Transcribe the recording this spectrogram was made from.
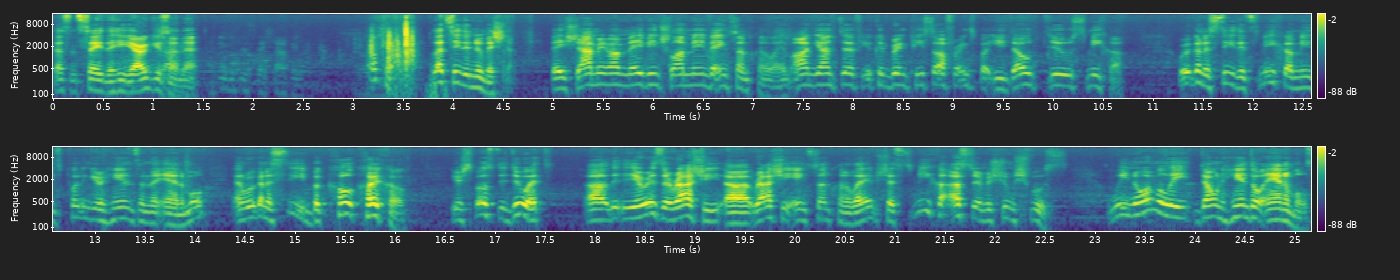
doesn't say that he argues on that. Okay, let's see the new Mishnah. Beishamir Mevin Shlamim Vein Samchan Aleim. On Yantif, you can bring peace offerings, but you don't do smicha. We're going to see that smicha means putting your hands on the animal, and we're going to see bekol koiko. You're supposed to do it. Uh, there is a Rashi. Uh, Rashi Samchan Aleim. Shesmicha aser mishum shvus. We normally don't handle animals.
